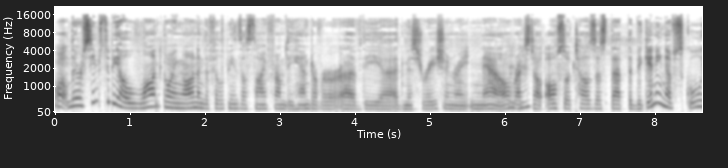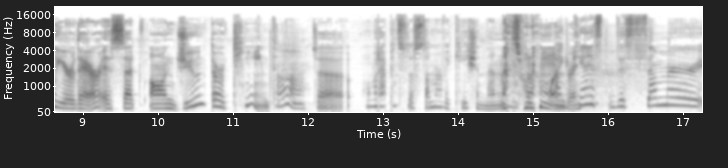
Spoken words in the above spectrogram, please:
Well, there seems to be a lot going on in the Philippines aside from the handover of the uh, administration right now. Mm-hmm. Rexdale also tells us that the beginning of school year there is set on June 13th. Oh. So well, what happens to the summer vacation then? That's what I'm wondering. I guess the summer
